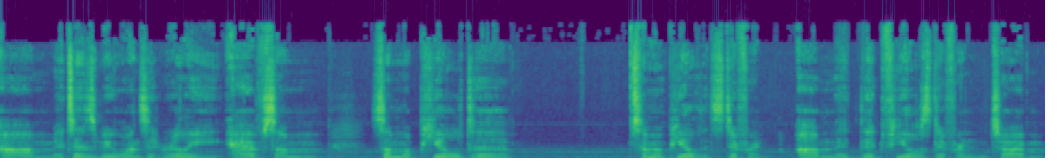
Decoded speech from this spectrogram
um, it tends to be ones that really have some some appeal to some appeal that's different, um, that, that feels different. And so I'm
